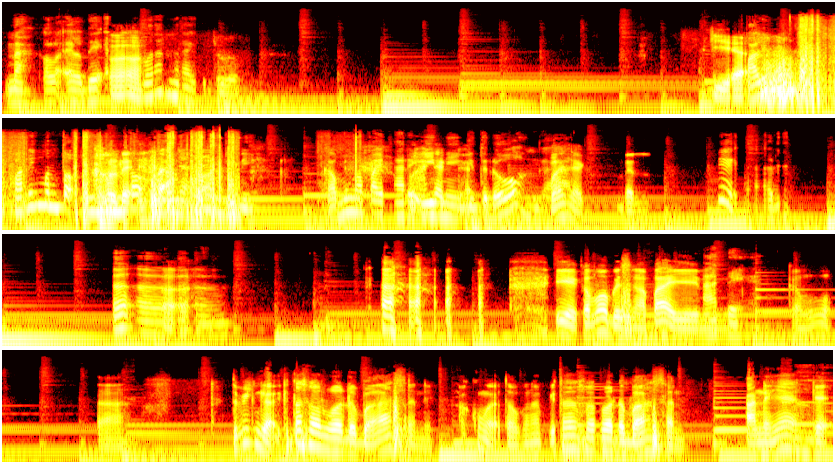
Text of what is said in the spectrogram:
Nah kalau LDR Heeh. gimana gitu loh? Iya. Paling paling mentok mentok LDR tanyanya gini kamu ngapain hari Banyak, ini kan? gitu doang kan banyak. Dan Iya kan? Heeh. iya kamu habis ngapain? Ada. Kamu nah. Tapi nggak kita selalu ada bahasan ya aku nggak tahu kenapa kita selalu ada bahasan anehnya kayak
